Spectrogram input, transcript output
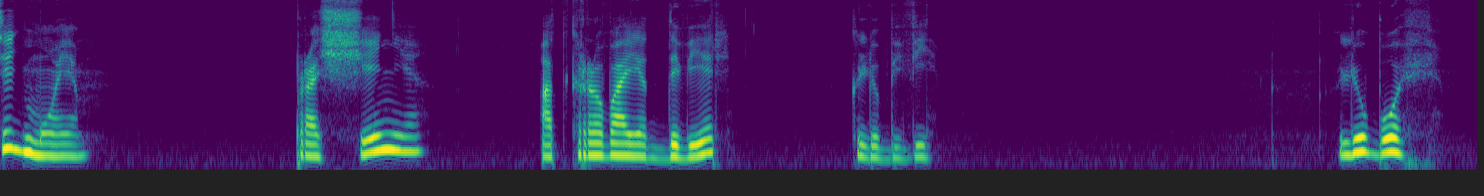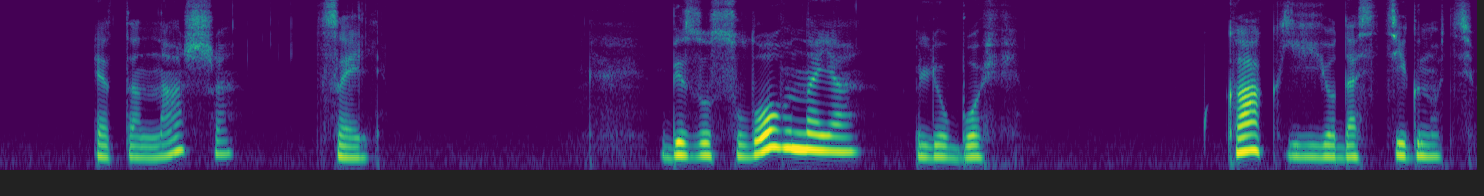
Седьмое. Прощение открывает дверь к любви. Любовь – это наша цель. Безусловная любовь. Как ее достигнуть?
